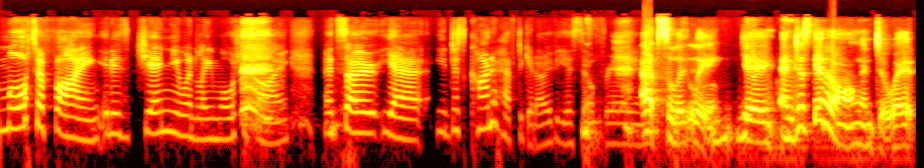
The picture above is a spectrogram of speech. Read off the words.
mortifying. It is genuinely mortifying. And so, yeah, you just kind of have to get over yourself, really. Absolutely. Yeah. And just get along and do it.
